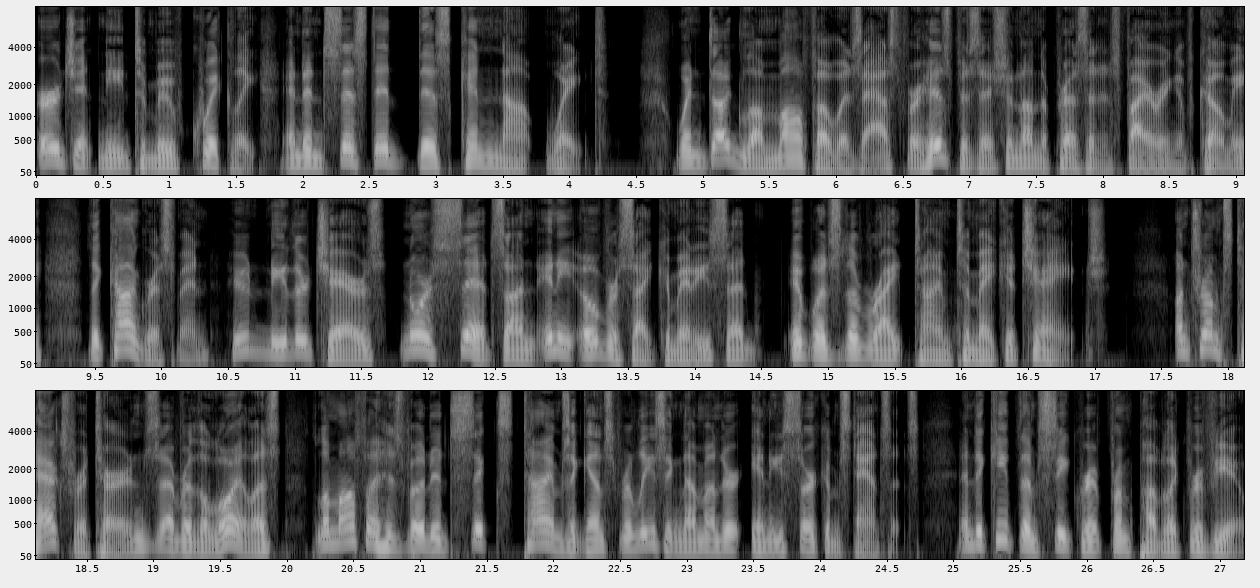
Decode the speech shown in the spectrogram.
urgent need to move quickly and insisted this cannot wait. When Doug LaMalfa was asked for his position on the president's firing of Comey, the congressman, who neither chairs nor sits on any oversight committee, said it was the right time to make a change. On Trump's tax returns, ever the loyalist, LaMalfa has voted six times against releasing them under any circumstances and to keep them secret from public review.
